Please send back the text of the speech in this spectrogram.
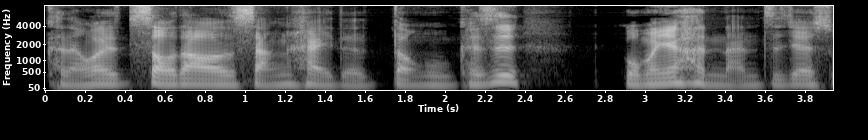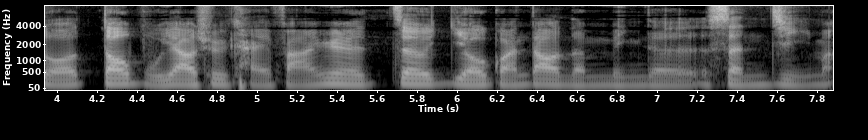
可能会受到伤害的动物。可是我们也很难直接说都不要去开发，因为这有关到人民的生计嘛。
